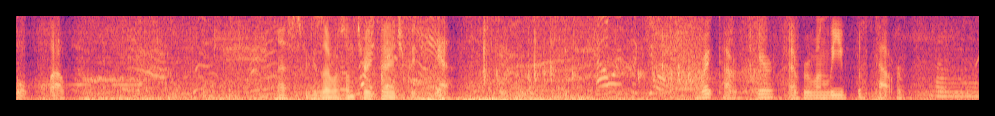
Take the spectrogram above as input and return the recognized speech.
Oh, Wow. Yes, because I was on 3k HP. Yeah. Tower secure. Alright, tower here. Everyone leave the tower. Uh,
